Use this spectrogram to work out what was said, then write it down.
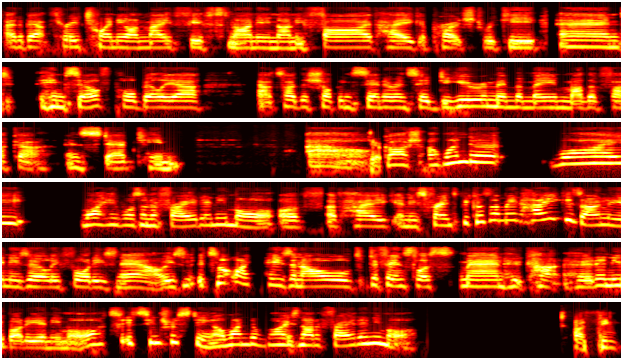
at about 3.20 on May 5th, 1995, Haig approached Ricky and himself, Paul Bellier, outside the shopping centre and said, do you remember me, motherfucker, and stabbed him. Oh, yep. gosh, I wonder why why he wasn't afraid anymore of, of Haig and his friends. Because, I mean, Haig is only in his early 40s now. He's, it's not like he's an old, defenseless man who can't hurt anybody anymore. It's, it's interesting. I wonder why he's not afraid anymore. I think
